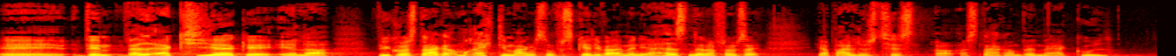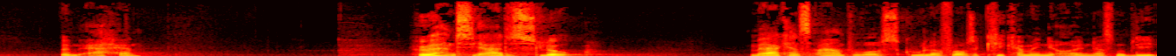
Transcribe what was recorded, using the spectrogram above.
øh, hvem, hvad er kirke? Eller vi kunne have snakket om rigtig mange sådan forskellige veje. Men jeg havde sådan den her fornemmelse af, jeg har bare lyst til at, at, at snakke om, hvem er Gud? Hvem er han? Hør hans hjerte slå. Mærk hans arm på vores skuldre. Få lov til at kigge ham ind i øjnene og sådan, blive,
